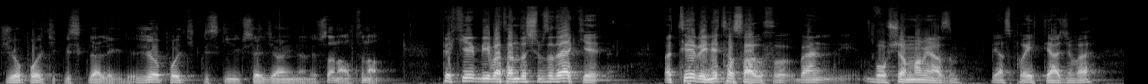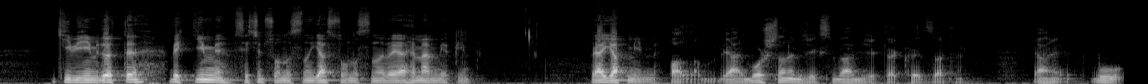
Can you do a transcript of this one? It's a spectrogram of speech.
jeopolitik risklerle gidiyor. Jeopolitik riskin yükseleceğine inanıyorsan altın al. Peki bir vatandaşımıza der ki Atiye Bey ne tasarrufu? Ben borçlanmam lazım. Biraz para ihtiyacım var. 2024'te bekleyeyim mi seçim sonrasını, yaz sonrasını veya hemen mi yapayım? Veya yapmayayım mı? Vallahi yani borçlanamayacaksın, vermeyecekler kredi zaten. Yani bu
